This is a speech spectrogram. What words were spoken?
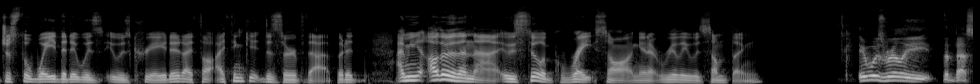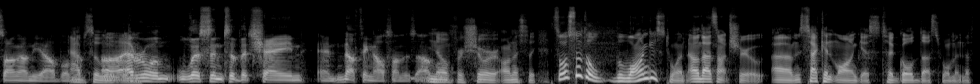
just the way that it was it was created i thought i think it deserved that but it i mean other than that it was still a great song and it really was something It was really the best song on the album. Absolutely. Uh, everyone listened to The Chain and nothing else on this album. no for sure honestly it's also the the longest one. Oh, that's not true um second longest to gold dust woman the,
